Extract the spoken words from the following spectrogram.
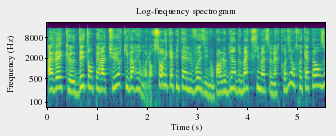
avec des températures qui varieront. Alors sur les capitales voisines, on parle bien de maxima ce mercredi entre 14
